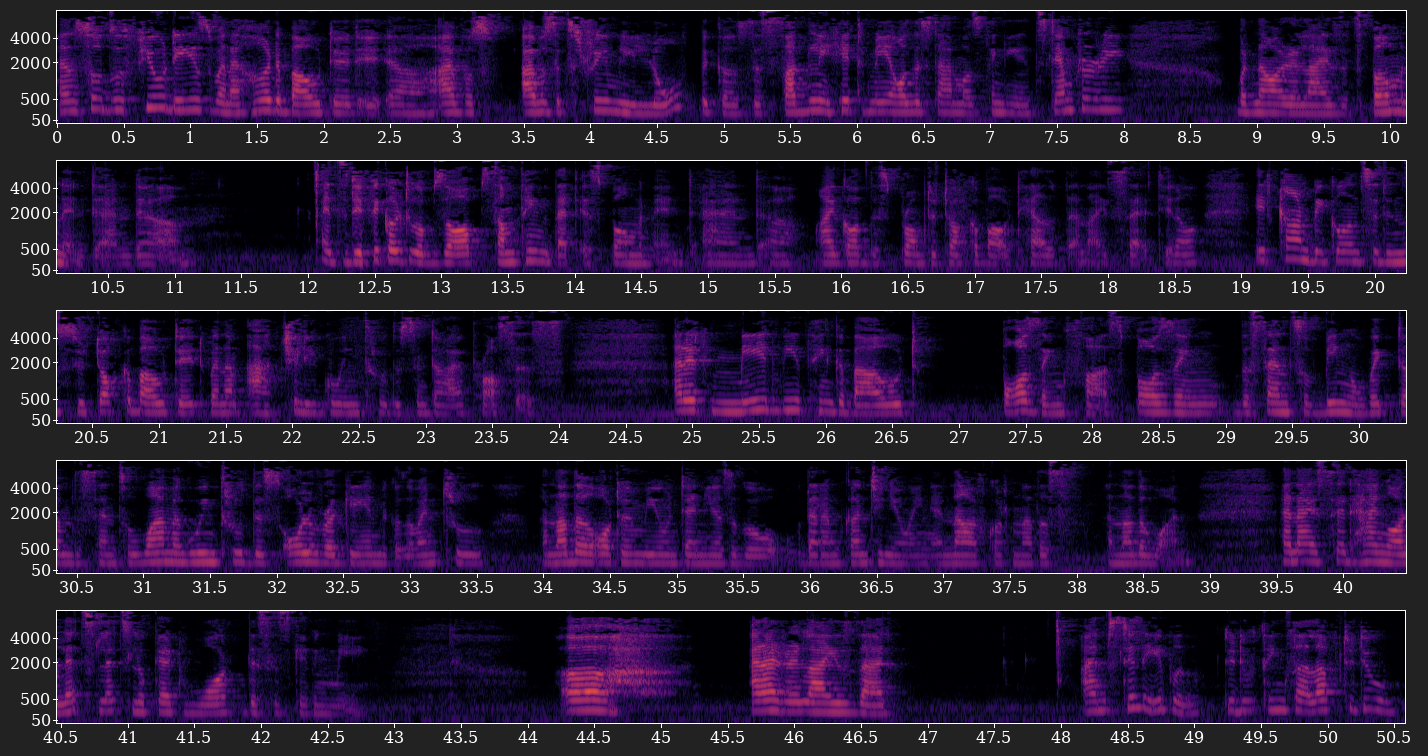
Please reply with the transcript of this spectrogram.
And so the few days when i heard about it, it uh, i was i was extremely low because this suddenly hit me. All this time i was thinking it's temporary but now i realize it's permanent. And um, it's difficult to absorb something that is permanent. And uh, i got this prompt to talk about health and i said you know it can't be coincidence to talk about it when i'm actually going through this entire process. And it made me think about pausing first pausing the sense of being a victim the sense of why am i going through this all over again? Because i went through another autoimmune 10 years ago that i'm continuing and now i've got another another one and I said, hang on, let's let's look at what this is giving me. Uh, and I realized that I'm still able to do things I love to do.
